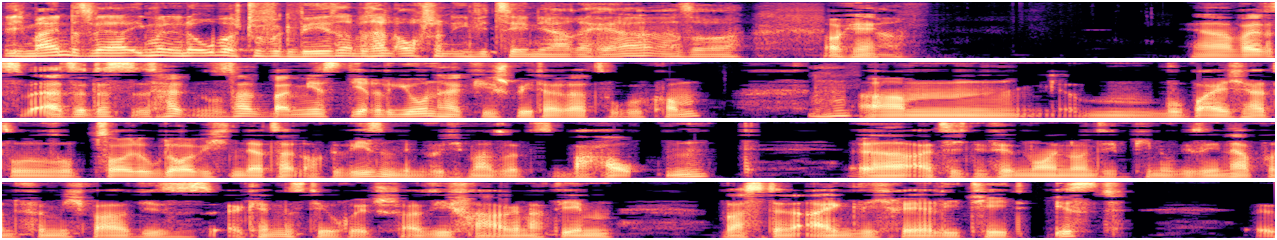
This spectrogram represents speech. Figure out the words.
Ich meine, das wäre irgendwann in der Oberstufe gewesen, aber es ist halt auch schon irgendwie zehn Jahre her. Also. Okay. Ja. Ja, weil das, also das ist halt interessant. Bei mir ist die Religion halt viel später dazu gekommen. Mhm. Ähm, wobei ich halt so, so pseudogläubig in der Zeit noch gewesen bin, würde ich mal so jetzt behaupten. äh, als ich den Film 99 im Kino gesehen habe. Und für mich war dieses Erkenntnistheoretisch, also die Frage nach dem, was denn eigentlich Realität ist, äh,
